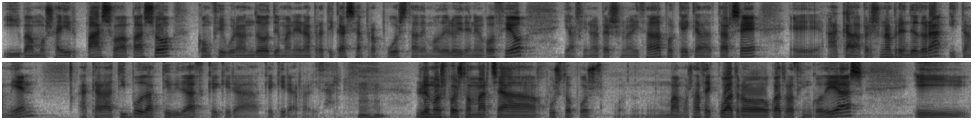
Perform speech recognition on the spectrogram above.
y vamos a ir paso a paso configurando de manera práctica esa propuesta de modelo y de negocio y al final personalizada porque hay que adaptarse eh, a cada persona emprendedora y también a cada tipo de actividad que quiera, que quiera realizar. Lo hemos puesto en marcha justo, pues, vamos, hace cuatro, cuatro o cinco días. Y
